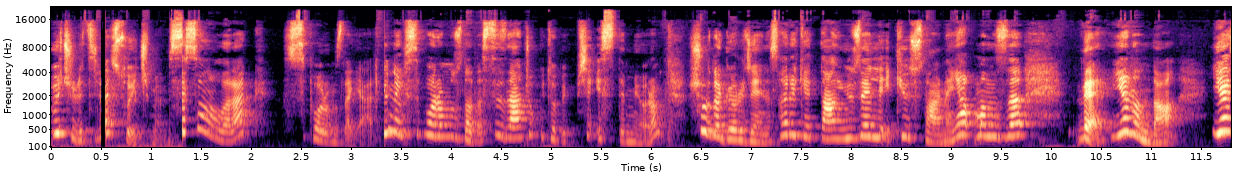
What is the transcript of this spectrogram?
3 litre su içmemiz. Ve son olarak sporumuza geldik. Günlük sporumuzda da sizden çok ütopik bir şey istemiyorum. Şurada göreceğiniz hareketten 150-200 tane yapmanızı ve yanında ya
